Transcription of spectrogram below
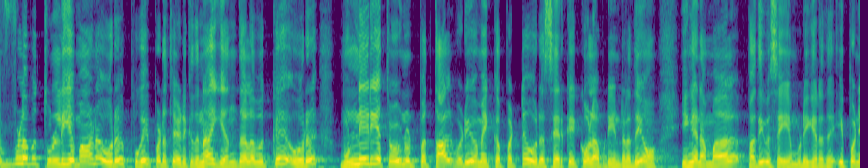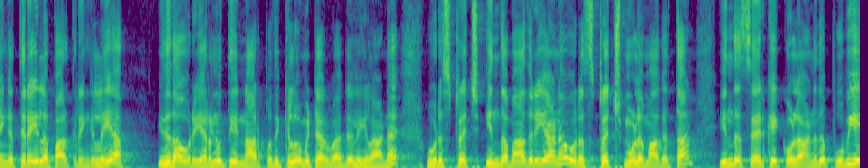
இவ்வளவு துல்லியமான ஒரு புகைப்படத்தை எடுக்குதுன்னா எந்த அளவுக்கு ஒரு முன்னேறிய தொழில்நுட்பத்தால் வடிவமை வடிவமைக்கப்பட்ட ஒரு செயற்கைக்கோள் அப்படின்றதையும் இங்க நம்ம பதிவு செய்ய முடிகிறது. இப்போ நீங்க திரையில் பார்க்குறீங்க இல்லையா? இதுதான் ஒரு இரநூத்தி நாற்பது கிலோமீட்டர் வகையிலான ஒரு ஸ்ட்ரெச் இந்த மாதிரியான ஒரு ஸ்ட்ரெச் மூலமாகத்தான் இந்த செயற்கைக்கோளானது புவியை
